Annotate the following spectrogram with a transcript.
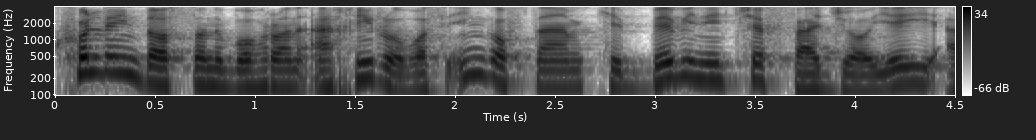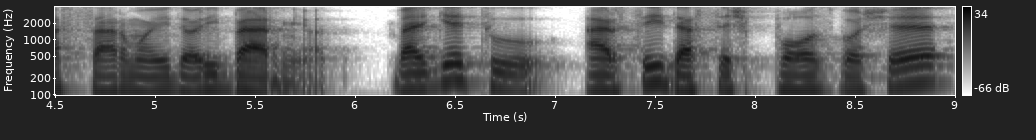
کل این داستان بحران اخیر رو واسه این گفتم که ببینید چه فجایعی از سرمایهداری برمیاد و اگه تو عرصه دستش باز باشه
